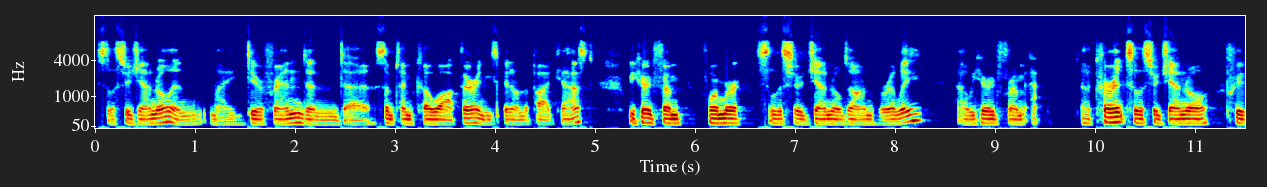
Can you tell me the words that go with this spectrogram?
Solicitor General and my dear friend and uh, sometime co author, and he's been on the podcast. We heard from former Solicitor General Don Verrilli. Uh, we heard from uh, current Solicitor General Pre.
